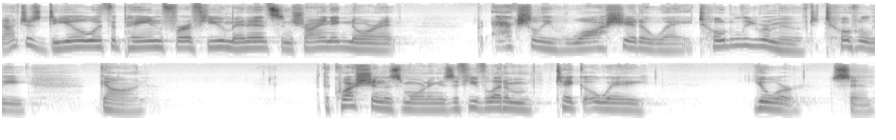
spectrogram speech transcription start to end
not just deal with the pain for a few minutes and try and ignore it, but actually wash it away, totally removed, totally gone. But the question this morning is if you've let Him take away your sin,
